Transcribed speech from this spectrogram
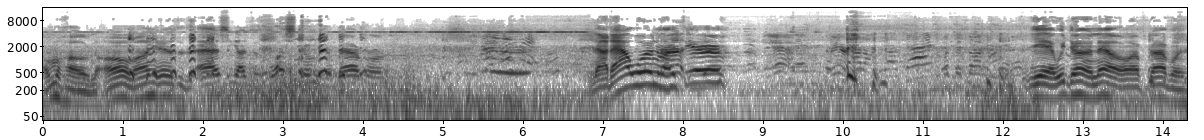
I'm holding on. My hands is ashy. I just washed them in the bathroom. Now that one right there. Yeah, we done now off that one.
